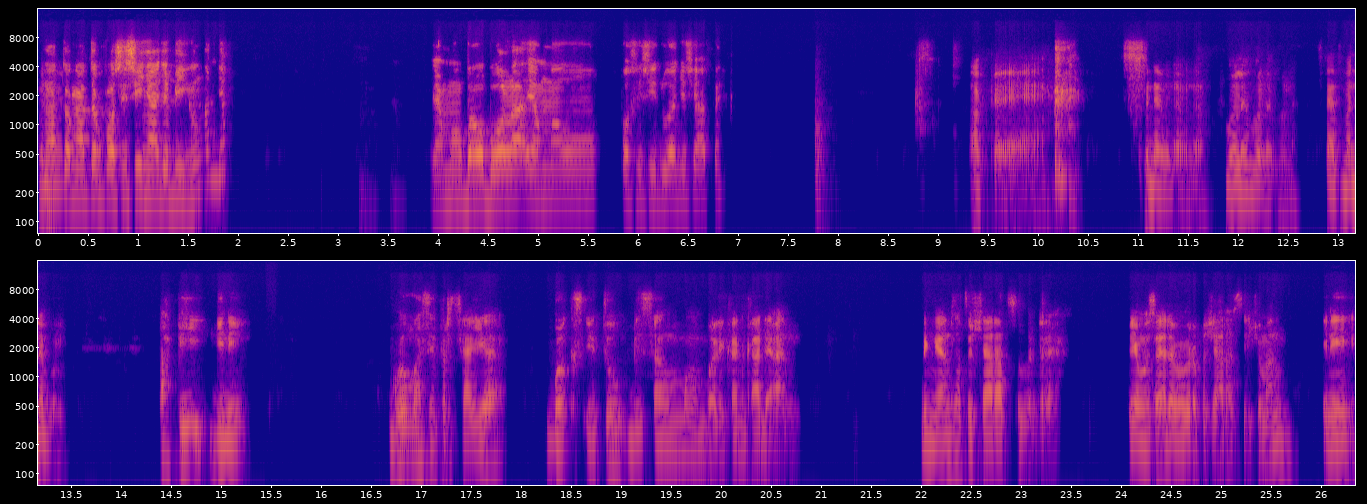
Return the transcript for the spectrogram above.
Ngatur-ngatur posisinya aja bingung kan dia. Yang mau bawa bola, yang mau posisi dua aja siapa? Oke. Benar, benar, benar. Boleh, boleh, boleh. Statementnya boleh. Tapi gini, gue masih percaya Bucks itu bisa mengembalikan keadaan dengan satu syarat sebenarnya ya maksudnya ada beberapa syarat sih. Cuman ini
